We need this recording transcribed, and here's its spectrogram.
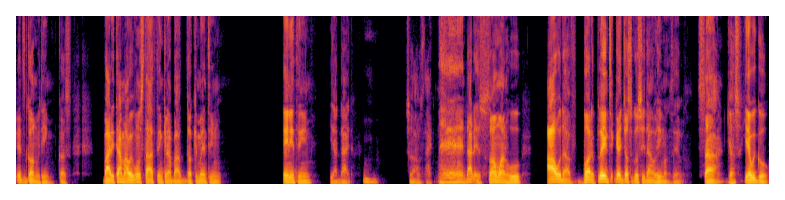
It's gone with him. Because by the time I even start thinking about documenting anything, he had died. Mhm. So I was like, man, that is someone who I would have bought a plane ticket just to go sit down with him and say, sir, just here we go.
